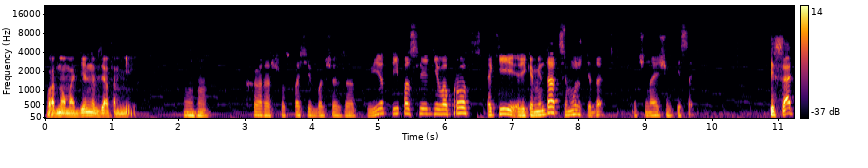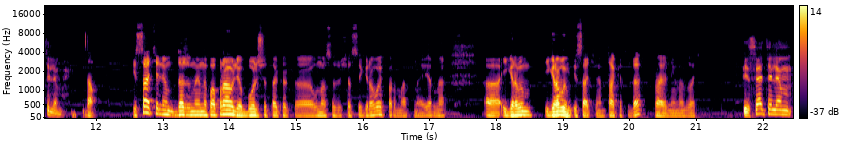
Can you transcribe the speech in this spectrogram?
в одном отдельно взятом мире. Мгм. Хорошо, спасибо большое за ответ. И последний вопрос. Какие рекомендации можете дать начинающим писать? Писателям Да. Писателям, даже, наверное, поправлю больше, так как э, у нас уже сейчас игровой формат, наверное, э, игровым, игровым писателям. Так это, да? Правильнее назвать. Писателям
